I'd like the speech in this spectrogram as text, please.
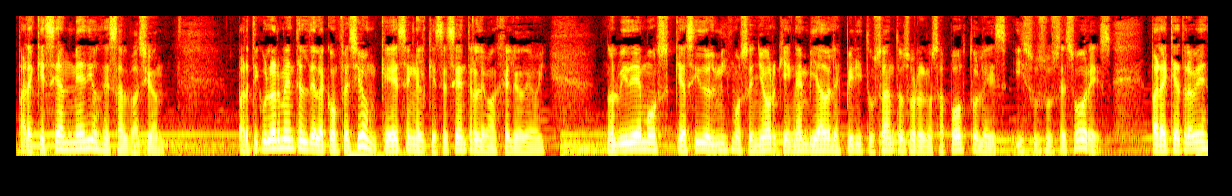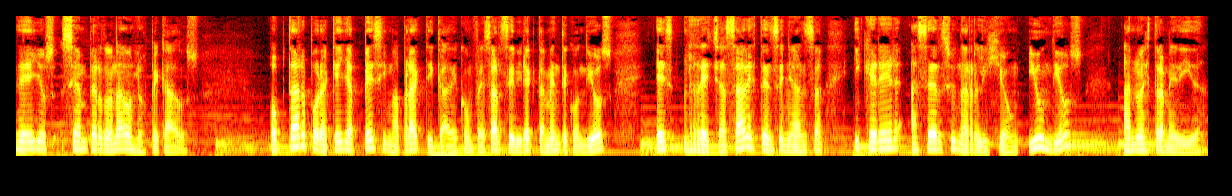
para que sean medios de salvación particularmente el de la confesión, que es en el que se centra el Evangelio de hoy. No olvidemos que ha sido el mismo Señor quien ha enviado el Espíritu Santo sobre los apóstoles y sus sucesores, para que a través de ellos sean perdonados los pecados. Optar por aquella pésima práctica de confesarse directamente con Dios es rechazar esta enseñanza y querer hacerse una religión y un Dios a nuestra medida.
